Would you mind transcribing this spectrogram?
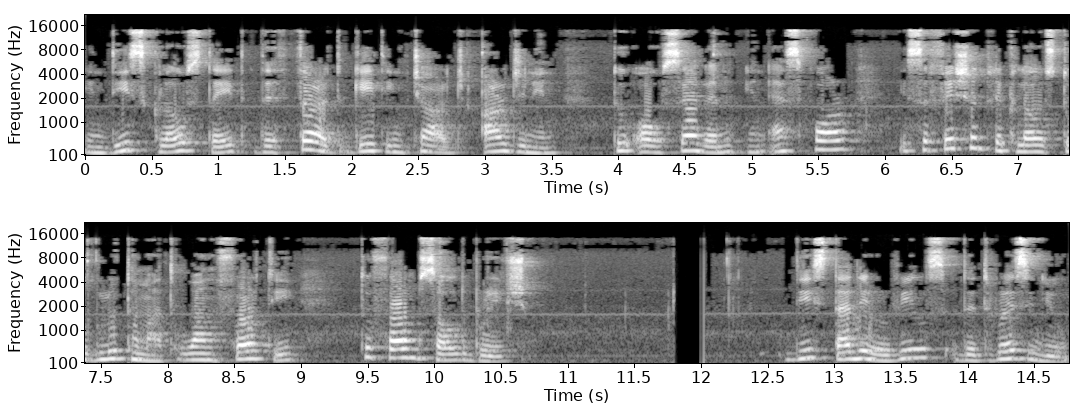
In this closed state, the third gating charge, arginine 207 in S4, is sufficiently close to glutamate 140 to form salt bridge. This study reveals that residue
